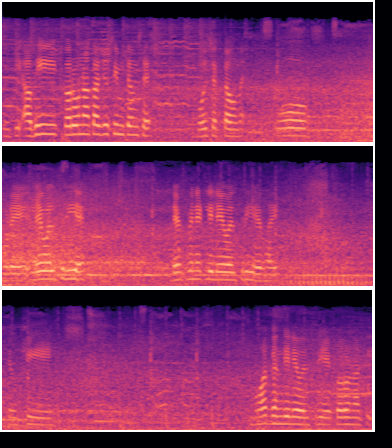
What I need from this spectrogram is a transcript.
क्योंकि अभी कोरोना का जो सिम्टम्स है, बोल सकता हूँ मैं, वो थोड़े लेवल थ्री है। डेफिनेटली लेवल थ्री है भाई। क्योंकि बहुत गंदी लेवल थ्री है कोरोना की।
